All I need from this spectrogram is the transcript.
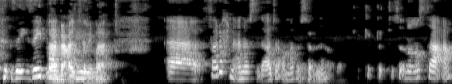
زي زي pun لعبة على الكلمات. آه فرحنا أنا وسداد وعمر وصرنا. صرنا نص ساعة.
